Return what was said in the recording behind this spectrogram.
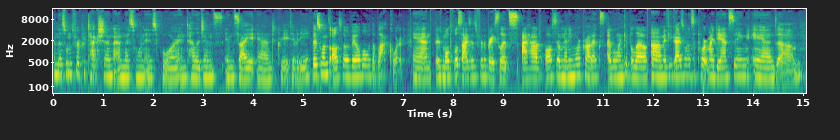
and this one's for protection and this one is for intelligence insight and creativity. This one's also available with a black cord and there's multiple sizes for the bracelets. I have also many more products. I will link it below. Um, if you guys want to support my dancing and um,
